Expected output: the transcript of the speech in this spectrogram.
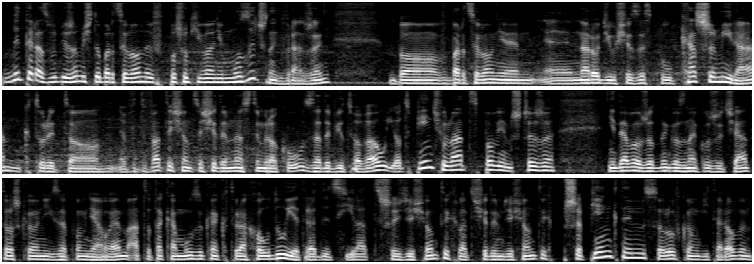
my teraz wybierzemy się do Barcelony w poszukiwaniu muzycznych wrażeń, bo w Barcelonie e, narodził się zespół Kaszemira, który to w 2017 roku zadebiutował i od pięciu lat, powiem szczerze, nie dawał żadnego znaku życia, troszkę o nich zapomniałem, a to taka muzyka, która hołduje tradycji lat 60., lat 70., przepięknym solówkom gitarowym,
